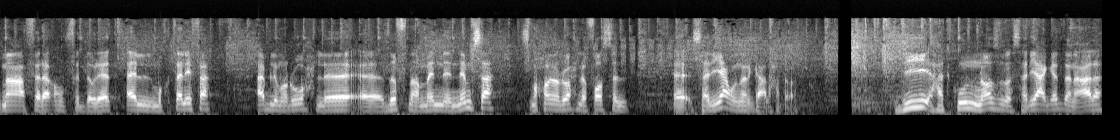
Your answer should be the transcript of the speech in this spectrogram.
مع فرقهم في الدوريات المختلفة. قبل ما نروح لضيفنا من النمسا اسمحوا لنا نروح لفاصل آه، سريع ونرجع لحضراتكم. دي هتكون نظرة سريعة جدا على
